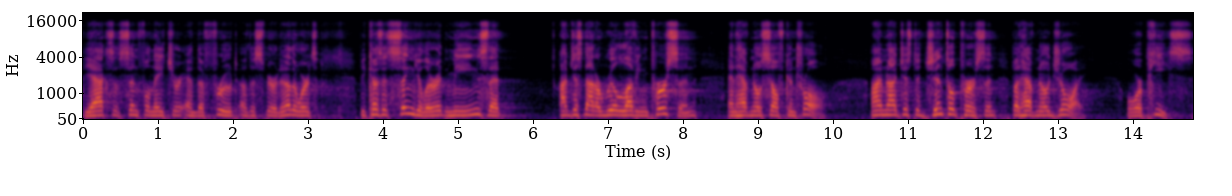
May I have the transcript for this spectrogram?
the acts of sinful nature and the fruit of the Spirit. In other words, because it's singular, it means that I'm just not a real loving person and have no self control. I'm not just a gentle person, but have no joy or peace.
